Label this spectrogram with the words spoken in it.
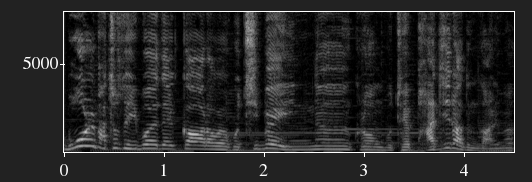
뭘 받쳐서 입어야 될까라고 하고 집에 있는 그런 뭐 제 바지라든가 아니면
